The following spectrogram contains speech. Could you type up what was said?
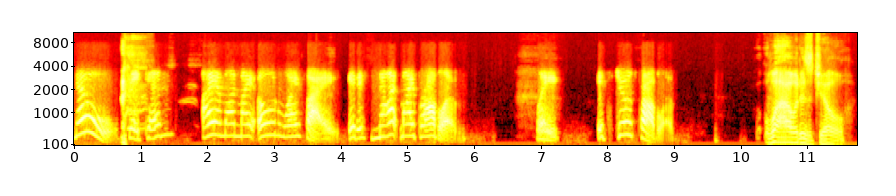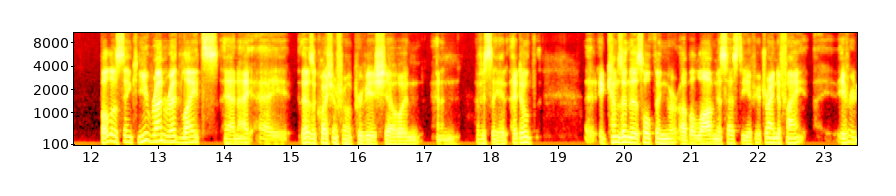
No, Bacon. I am on my own Wi-Fi. It is not my problem. Like, it's Joe's problem. wow it is joe bolo's saying can you run red lights and i i that was a question from a previous show and and obviously i, I don't it comes into this whole thing of a law of necessity if you're trying to find if you're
